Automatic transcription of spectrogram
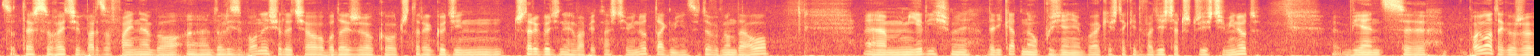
Co też słuchajcie, bardzo fajne, bo e, do Lizbony się leciało bodajże około 4 godzin, 4 godziny chyba 15 minut, tak mniej więcej to wyglądało. Mieliśmy delikatne opóźnienie, bo jakieś takie 20 czy 30 minut, więc e, pomimo tego, że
